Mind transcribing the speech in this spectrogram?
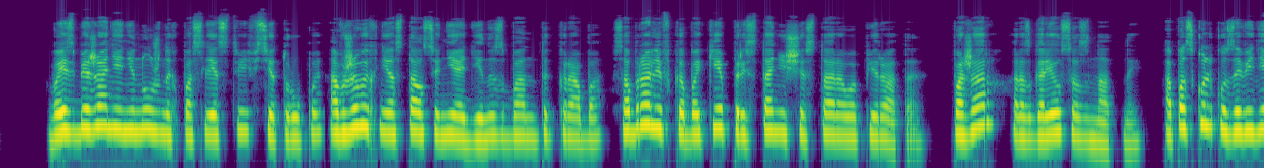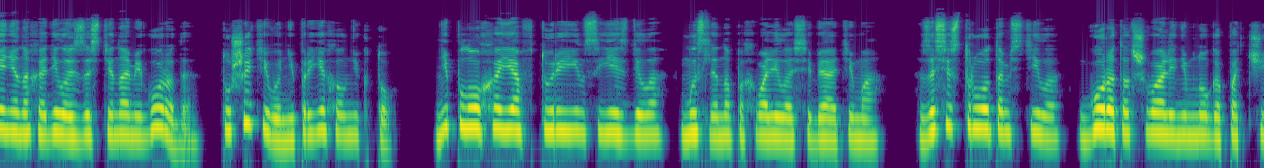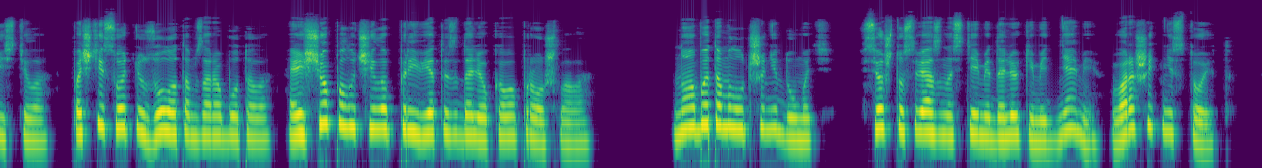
Во избежание ненужных последствий все трупы, а в живых не остался ни один из банды краба, собрали в кабаке пристанище старого пирата. Пожар разгорелся знатный. А поскольку заведение находилось за стенами города, тушить его не приехал никто. «Неплохо я в Туриин съездила», — мысленно похвалила себя Атима. «За сестру отомстила, город от швали немного подчистила, почти сотню золотом заработала, а еще получила привет из далекого прошлого. Но об этом лучше не думать. Все, что связано с теми далекими днями, ворошить не стоит.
